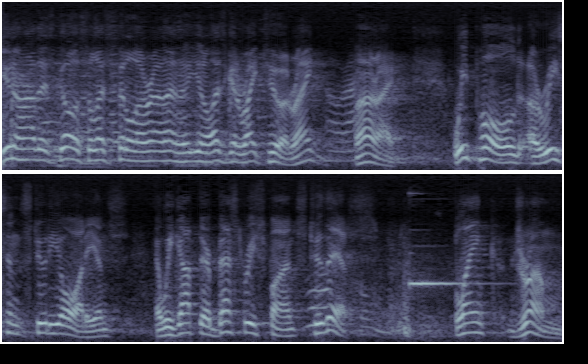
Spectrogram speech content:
You know how this goes, so let's fiddle around. uh, You know, let's get right to it, right? All right. All right. We polled a recent studio audience, and we got their best response to this blank drum.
